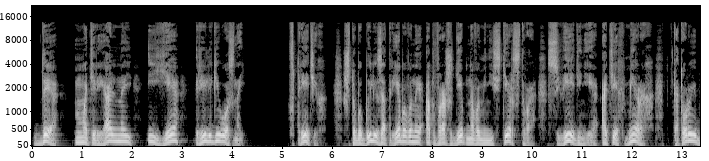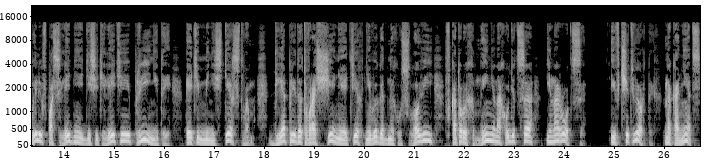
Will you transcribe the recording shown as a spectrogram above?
д. материальной и е. религиозной. В-третьих, чтобы были затребованы от враждебного министерства сведения о тех мерах, которые были в последние десятилетия приняты этим министерством для предотвращения тех невыгодных условий, в которых ныне находятся инородцы. И в-четвертых, наконец,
